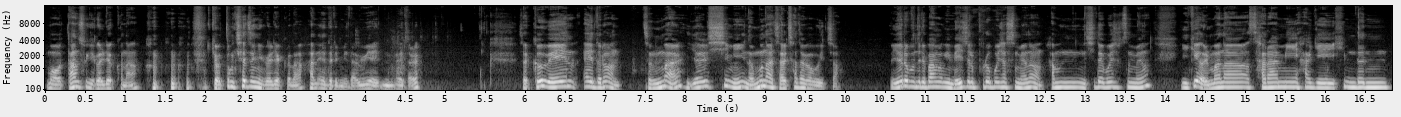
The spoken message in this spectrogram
뭐 단속이 걸렸거나 교통체증이 걸렸거나 한 애들입니다. 위에 있는 애들. 자, 그 외인 애들은 정말 열심히 너무나 잘 찾아가고 있죠. 여러분들이 방금 이 메이즈를 풀어보셨으면 한 시대 보셨으면 이게 얼마나 사람이 하기 힘든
